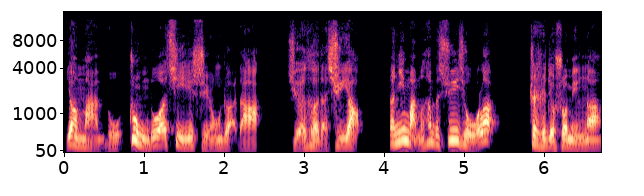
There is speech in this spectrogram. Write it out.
要满足众多信息使用者的决策的需要。那你满足他们的需求了，这时就说明呢，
